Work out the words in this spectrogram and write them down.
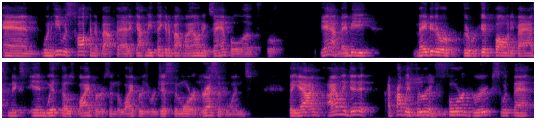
And when he was talking about that, it got me thinking about my own example of, well, yeah, maybe maybe there were there were good quality bass mixed in with those wipers, and the wipers were just the more aggressive ones. But yeah, I, I only did it. I probably threw it four groups with that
